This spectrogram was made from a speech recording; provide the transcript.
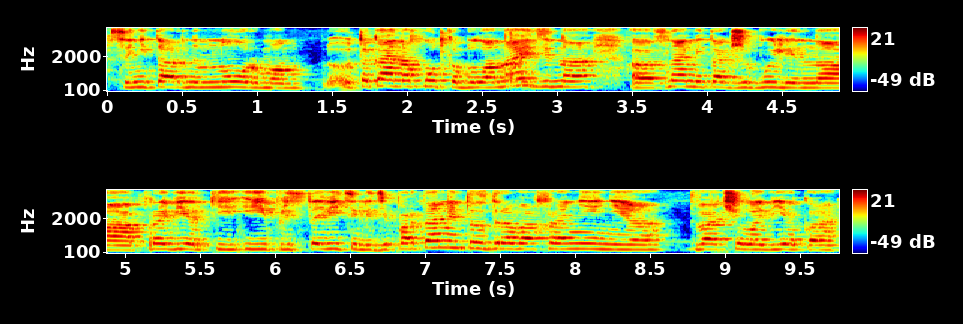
санитарным нормам. Такая находка была найдена. А, С нами также были на проверке и представители департамента здравоохранения, два человека,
